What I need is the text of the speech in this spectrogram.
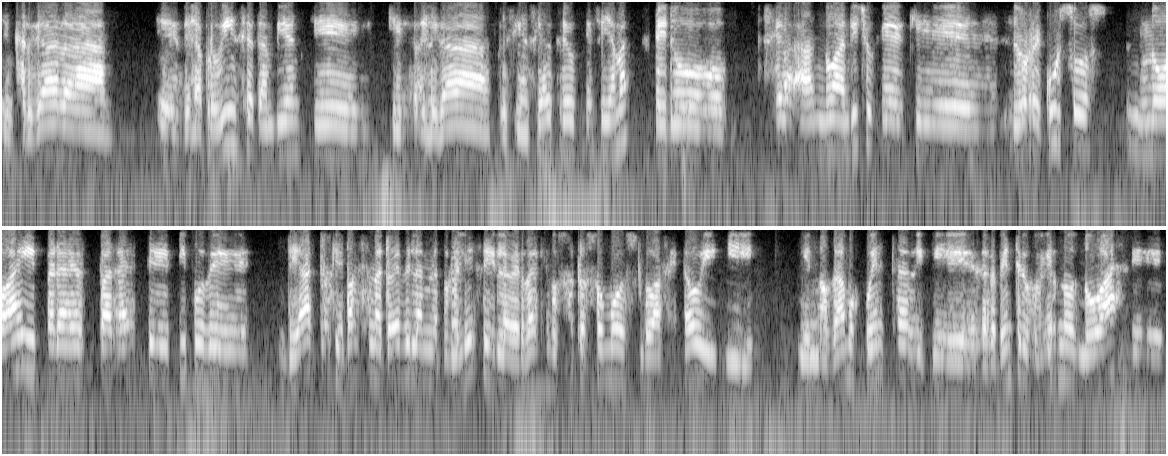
encargada eh, de la provincia también, que, que la delegada presidencial creo que se llama, pero nos han dicho que, que los recursos no hay para, para este tipo de, de actos que pasan a través de la naturaleza y la verdad que nosotros somos los afectados y, y, nos damos cuenta de que de repente el gobierno no hace,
